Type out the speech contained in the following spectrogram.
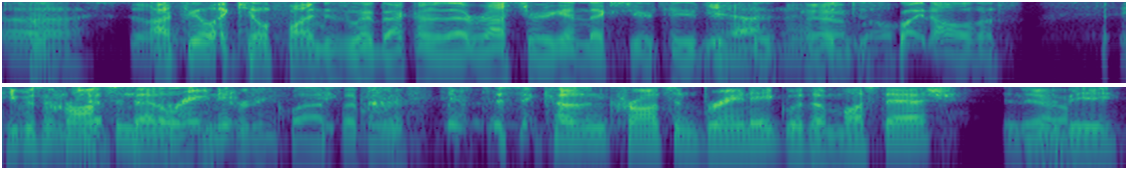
Uh, so I feel like he'll find his way back onto that roster again next year too, just Yeah, to no, just he to will. spite all of us. He was in Jess Cronson Settle's Brain- recruiting class, I believe. his distant cousin Cronson Brainig with a mustache is going to be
